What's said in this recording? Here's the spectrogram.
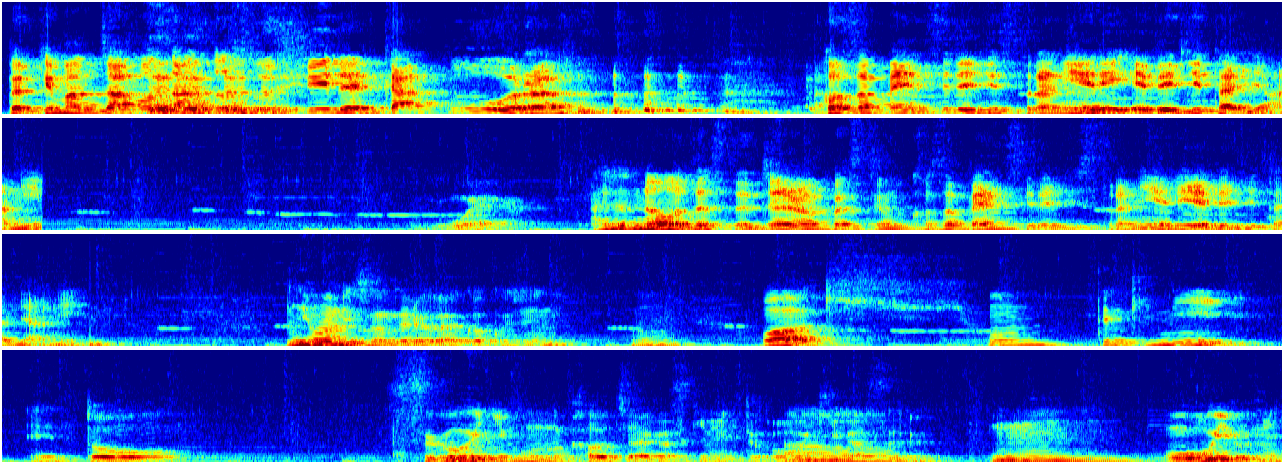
Perché mangiamo tanto sushi del Carpur. Cosa pensi degli stranieri e degli italiani? I don't know, that's the general question. 日本に住んでる外国人？は基本的に、えっと、すごい日本のカウチャーが好きな人が多い気がする。うん、多いよね。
